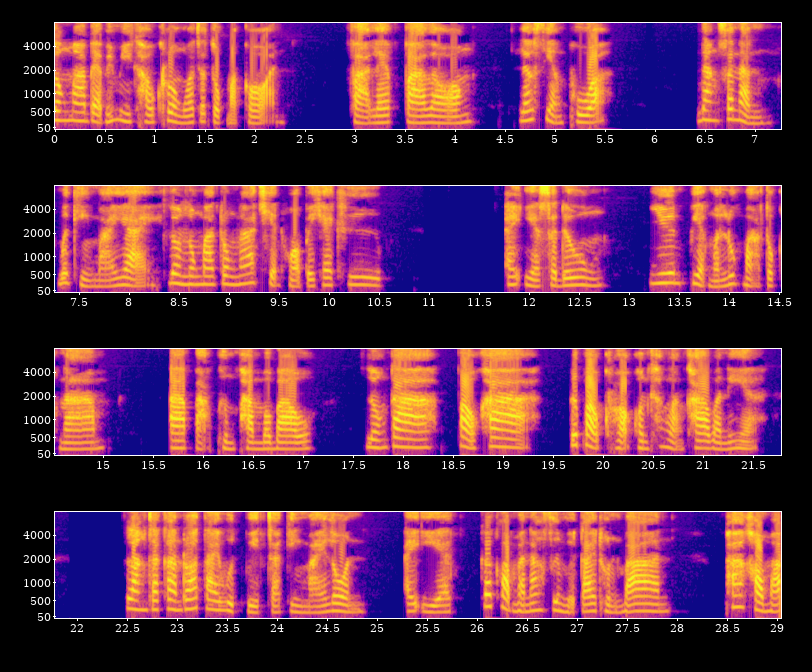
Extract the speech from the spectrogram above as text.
ลงมาแบบไม่มีเขาโครงว่าจะตกมาก่อน ฝ่าแลบฟ้าร้อง แล้วเสียงพัว ดังสนั่นเมื่อกิ่งไม้ใหญ่ หล่นลงมาตรงหน้าเฉียดหัวไปแค่คืบ ไอเอียดสะดุ้ง ยืนเปียกเหมือนลูกหมาตกน้ำอาปากพึมพำเบาๆ หลวงตา เป่าข้าหรือเป่าเคราะห์คนข้างหลังข้าวะเนี่ย หลังจากการรอดตายหวุดหวิดจากกิ่งไม้หล่น ไอเอียดก็กลับมานั่งซึมอยู่ใต้ถุนบ้าน ผ้าขาวม้า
